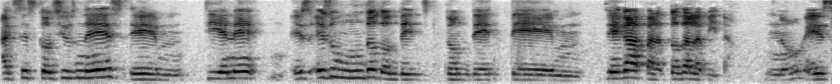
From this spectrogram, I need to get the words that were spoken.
Access Consciousness em, tiene, es, un mundo donde, donde te llega para toda la vida, ¿no? Es,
